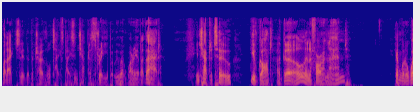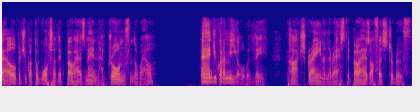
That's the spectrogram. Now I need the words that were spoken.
Well, actually, the betrothal takes place in chapter 3, but we won't worry about that. In chapter 2, you've got a girl in a foreign land you haven't got a well, but you've got the water that Boaz's men have drawn from the well. And you've got a meal with the parched grain and the rest that Boaz offers to Ruth.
